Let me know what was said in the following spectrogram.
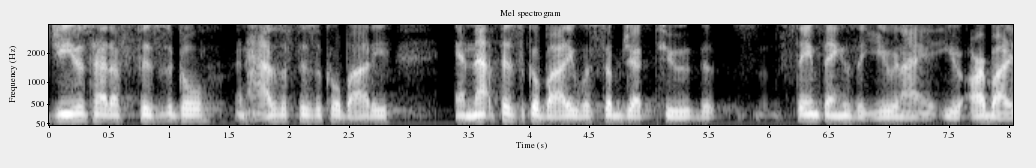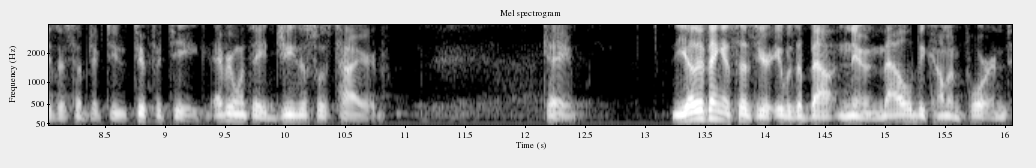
Jesus had a physical and has a physical body, and that physical body was subject to the same things that you and I, you, our bodies are subject to, to fatigue. Everyone say, Jesus was tired. Okay. The other thing it says here, it was about noon. That will become important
